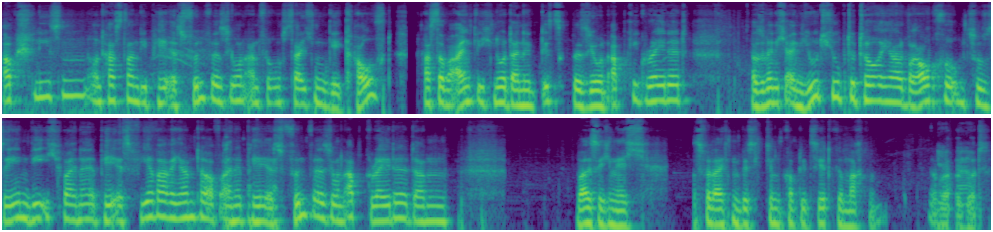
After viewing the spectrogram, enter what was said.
abschließen und hast dann die PS5-Version Anführungszeichen gekauft, hast aber eigentlich nur deine Disk-Version abgegradet. Also wenn ich ein YouTube-Tutorial brauche, um zu sehen, wie ich meine PS4-Variante auf eine PS5-Version upgrade, dann weiß ich nicht. Das ist vielleicht ein bisschen kompliziert gemacht. Aber ja, gut.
